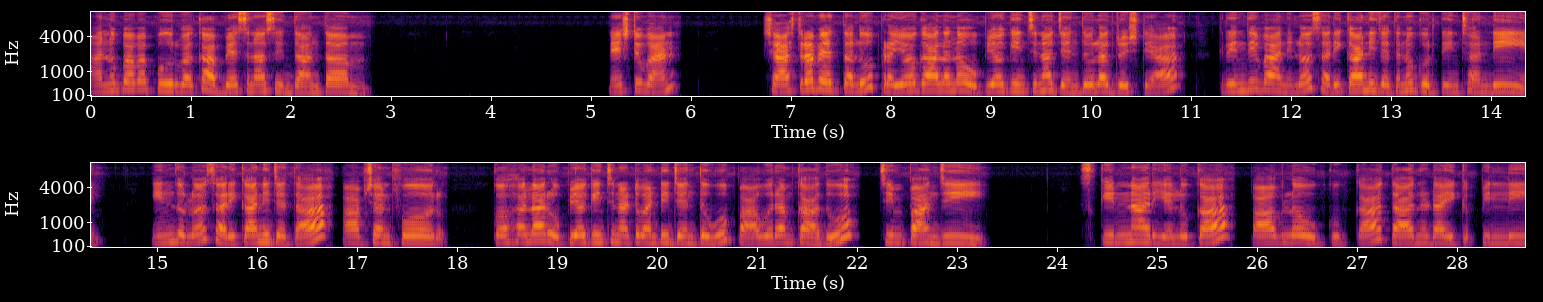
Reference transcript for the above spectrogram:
అనుభవపూర్వక అభ్యసన సిద్ధాంతం. Next one. శాస్త్రవేత్తలు ప్రయోగాలలో ఉపయోగించిన జంతువుల దృష్ట్యా క్రింది వానిలో సరికాని జతను గుర్తించండి. ఇందులో సరికాని జత ఆప్షన్ ఫోర్. కొహలర్ ఉపయోగించినటువంటి జంతువు పావురం కాదు చింపాంజీ. స్కిన్నర్ ఎలుక పావ్లో కుక్క తార్నుడైక్ పిల్లి.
